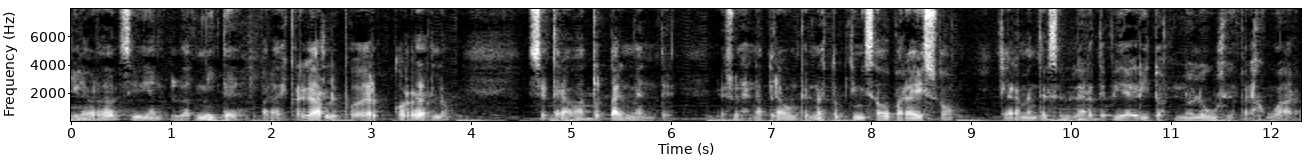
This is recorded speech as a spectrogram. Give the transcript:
Y la verdad, si bien lo admite para descargarlo y poder correrlo, se traba totalmente. Es un Snapdragon que no está optimizado para eso. Claramente el celular te pide a gritos no lo uses para jugar.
